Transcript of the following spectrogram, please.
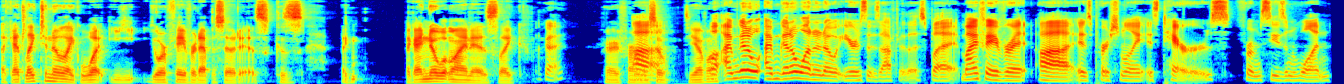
like. I'd like to know like what y- your favorite episode is because like like I know what mine is like. Okay. Very firmly. Uh, so do you have one? Well, I'm gonna I'm gonna want to know what yours is after this, but my favorite uh is personally is Terrors from season one,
